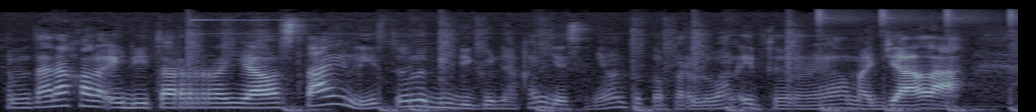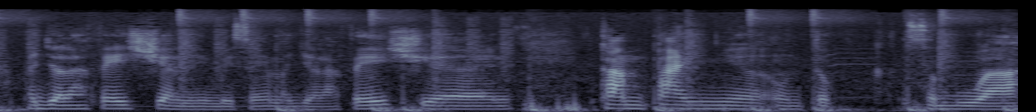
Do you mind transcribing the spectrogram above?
Sementara kalau editorial stylist itu lebih digunakan jasanya untuk keperluan editorial majalah, majalah fashion, biasanya majalah fashion, kampanye untuk sebuah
